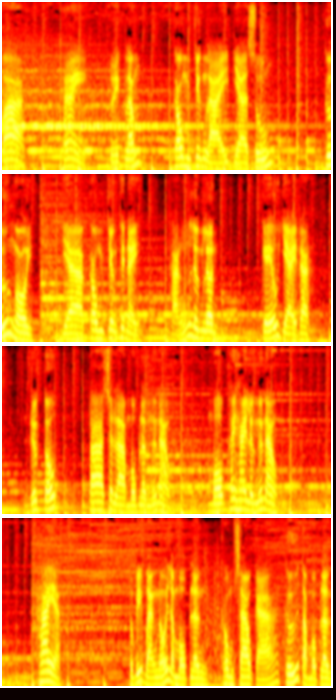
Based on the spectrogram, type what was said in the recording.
3 2 Tuyệt lắm. Cong chân lại và xuống. Cứ ngồi và cong chân thế này Thẳng lưng lên Kéo dài ra. Rất tốt. Ta sẽ làm một lần nữa nào. Một hay hai lần nữa nào? Hai à. Tôi biết bạn nói là một lần, Không sao cả. Cứ tầm một lần.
